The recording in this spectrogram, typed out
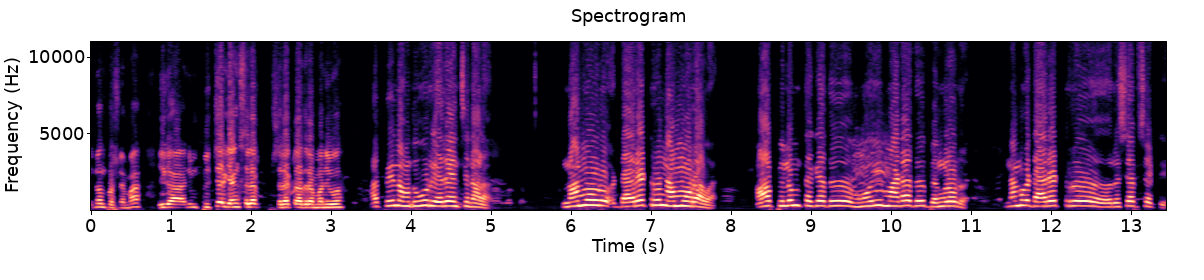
ಇನ್ನೊಂದ್ ಪ್ರಶ್ನೆ ಅಮ್ಮ. ಈಗ ನಿಮ್ ಪಿಕ್ಚರ್ ಹೆಂಗ್ ಸೆಲೆಕ್ಟ್ ಸೆಲೆಕ್ಟ್ ಆದ್ರಮ್ಮ ನೀವು? ಅಪ್ಪಿ ನಮ್ದು ಊರ್ ಎರೆ ಹಂಚಿನಾಳ. ನಮ್ಮೂರು ಡೈರೆಕ್ಟ್ರು ನಮ್ಮೂರವ. ಆ ಫಿಲಮ್ ತೆಗಿಯೋದು ಮೂವಿ ಮಾಡೋದು ಬೆಂಗಳೂರು. ನಮ್ಗೆ ಡೈರೆಕ್ಟ್ರು ರಿಷಬ್ ಶೆಟ್ಟಿ.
